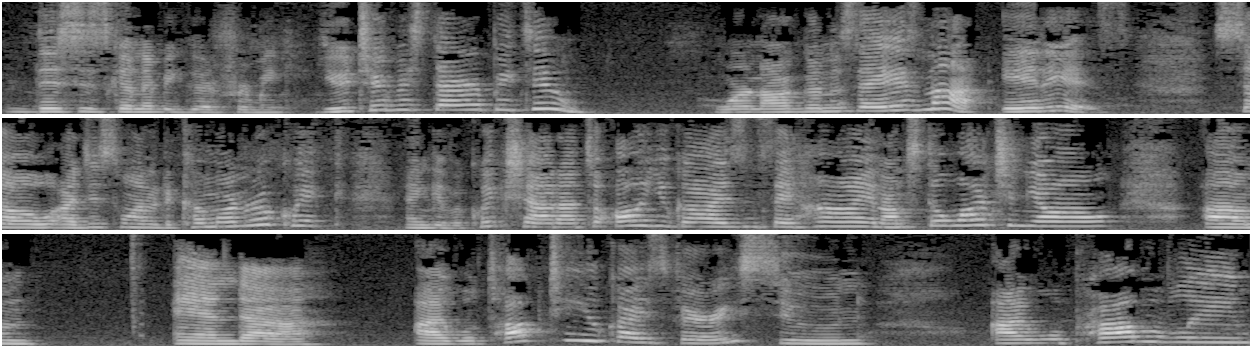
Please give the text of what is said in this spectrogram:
this is going to be good for me. YouTube is therapy too. We're not going to say it's not. It is. So I just wanted to come on real quick and give a quick shout out to all you guys and say hi. And I'm still watching y'all. Um, and uh, I will talk to you guys very soon. I will probably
